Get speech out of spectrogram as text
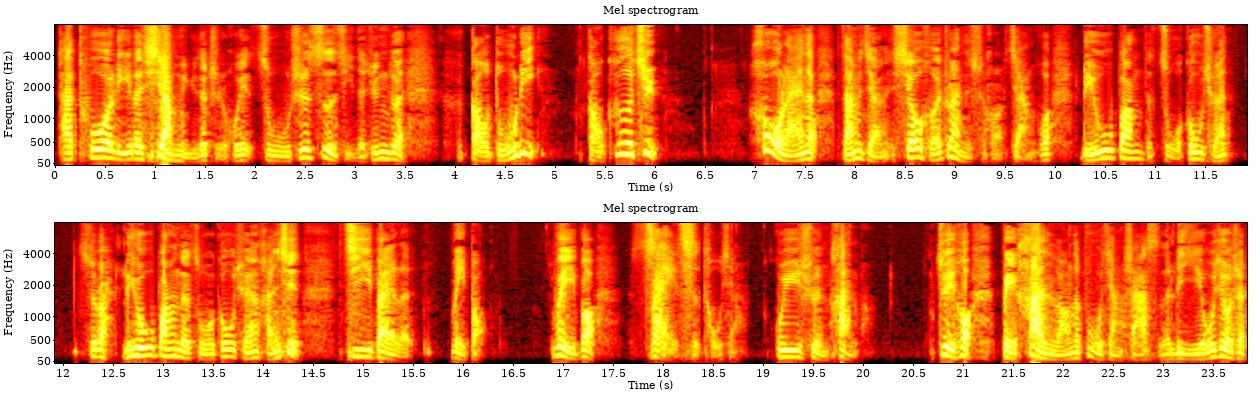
他脱离了项羽的指挥，组织自己的军队，搞独立，搞割据。后来呢，咱们讲《萧何传》的时候讲过刘邦的左勾拳，是吧？刘邦的左勾拳韩信击败了魏豹，魏豹再次投降，归顺汉王，最后被汉王的部将杀死，理由就是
